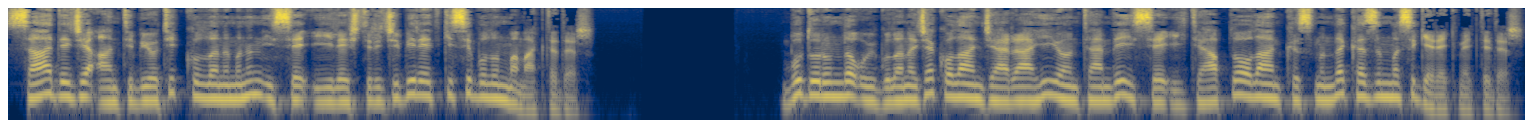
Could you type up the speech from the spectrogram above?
Sadece antibiyotik kullanımının ise iyileştirici bir etkisi bulunmamaktadır. Bu durumda uygulanacak olan cerrahi yöntemde ise iltihaplı olan kısmında kazınması gerekmektedir.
